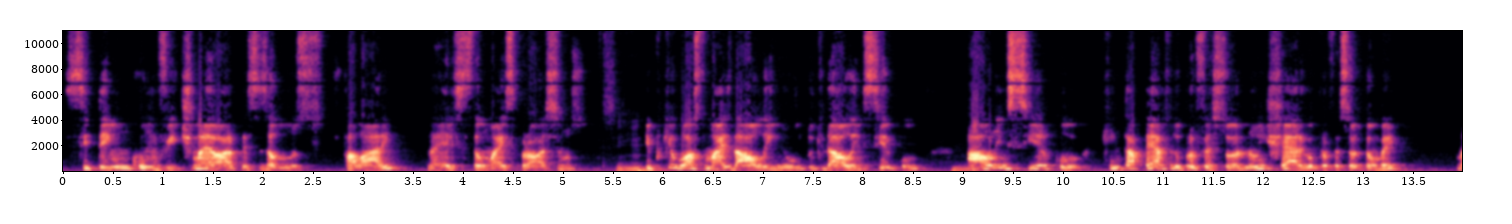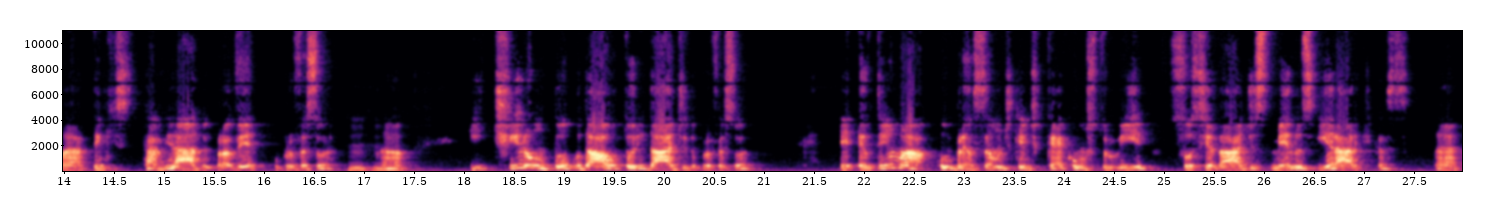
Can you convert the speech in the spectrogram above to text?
Se tem um convite maior para esses alunos falarem, né? Eles estão mais próximos. Sim. E porque eu gosto mais da aula em U do que da aula em círculo. Hum. A aula em círculo, quem está perto do professor não enxerga o professor tão bem né? Tem que estar virado para ver o professor, uhum. né? E tira um pouco da autoridade do professor. Eu tenho uma compreensão de que a gente quer construir sociedades menos hierárquicas, né?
